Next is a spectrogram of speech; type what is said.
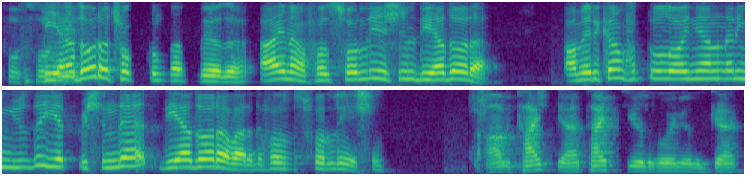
Fosforlu Diadora yeşil. çok kullanılıyordu. Aynen fosforlu yeşil Diadora. Amerikan futbolu oynayanların yüzde yetmişinde Diadora vardı fosforlu yeşil. Abi tight ya. Tight giyiyorduk oynuyorduk ya.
